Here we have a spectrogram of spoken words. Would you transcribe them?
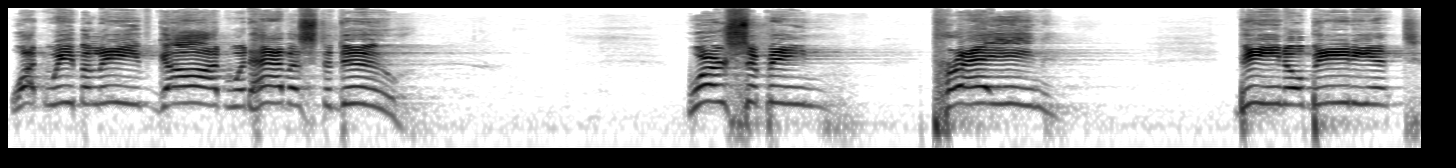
what we believe God would have us to do worshiping, praying, being obedient,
